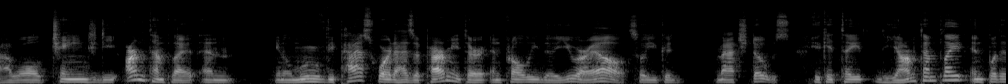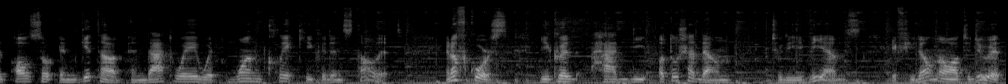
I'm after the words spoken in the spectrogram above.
Uh, I will change the ARM template and you know, move the password as a parameter and probably the URL so you could match those. You could take the ARM template and put it also in GitHub and that way with one click you could install it. And of course, you could add the auto shutdown to the VMs. If you don't know how to do it,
